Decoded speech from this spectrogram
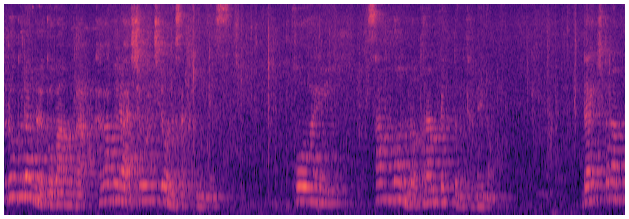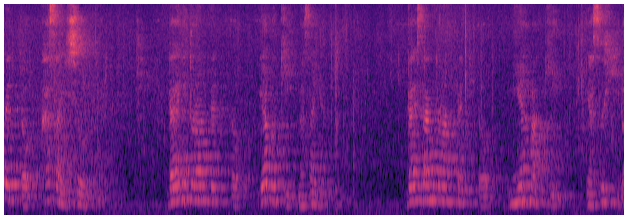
プログラム5番は川村翔一郎の作品です。公映3本のトランペットのための。第1トランペット葛西翔太第2トランペット矢吹正幸。第3トランペット宮脇康弘。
